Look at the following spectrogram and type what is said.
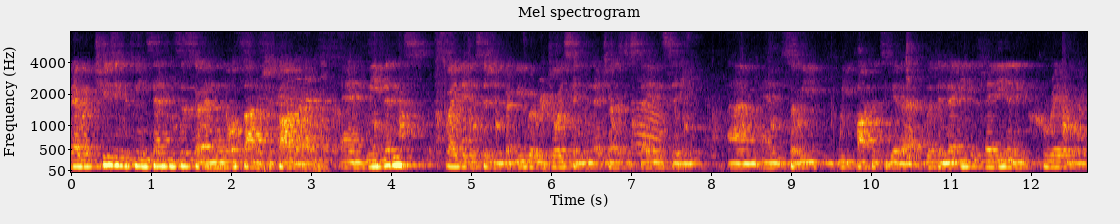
they were choosing between San Francisco and the north side of Chicago. And we didn't sway their decision, but we were rejoicing when they chose to stay in the city. Um, and so we, we partnered together with them. They lead, they lead an incredible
